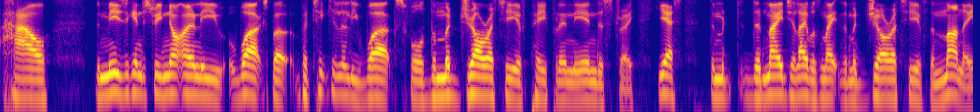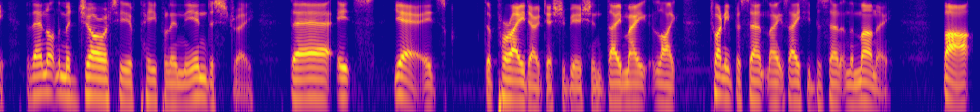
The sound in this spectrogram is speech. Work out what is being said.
how the music industry not only works but particularly works for the majority of people in the industry? Yes, the the major labels make the majority of the money, but they're not the majority of people in the industry. They're it's yeah, it's the Pareto distribution. They make like 20% makes 80% of the money. But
